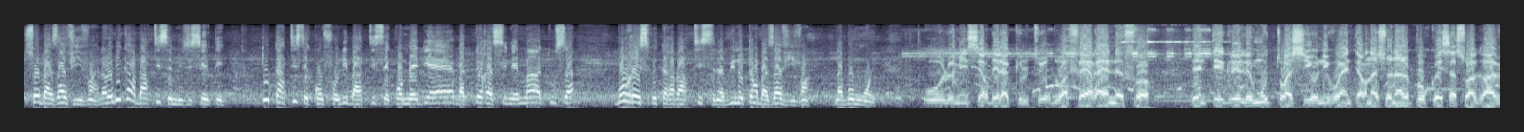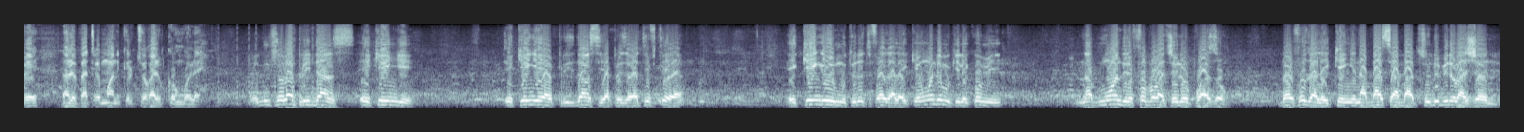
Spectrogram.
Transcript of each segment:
so baza vivant nalobi kaka baartiste musicien te tout artiste confondu baartiste comédien baacteur ya cinéma tout ça borespectaka baartiste na bino ntango baza vivant na bomoi où le ministère de la culture doit faire un effort d'intégrer le mot Toachi au niveau international pour que ça soit gravé dans le patrimoine culturel congolais. Nous sommes prudence et Kenge. Et Kenge, la présidence, il y a préservatif. Hein? ekenge oyo mutu neti faut azala ekenge omoni nde mokili ekomi na monde le faut po batieli yo poison donc faut ozala ekenge na basi ya bato surtout bino ba jeune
